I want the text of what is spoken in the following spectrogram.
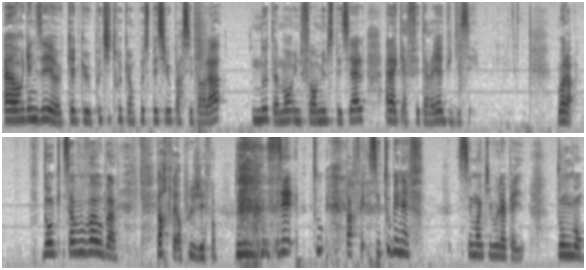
a organisé euh, quelques petits trucs un peu spéciaux par-ci par-là, notamment une formule spéciale à la cafétéria du lycée. Voilà. Donc ça vous va ou pas? Parfait, en plus j'ai faim. C'est tout parfait. C'est tout bénef. C'est moi qui vous la paye. Donc bon.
